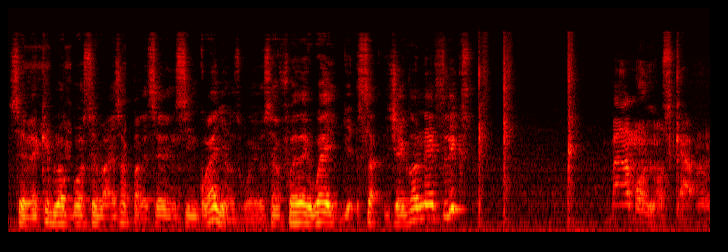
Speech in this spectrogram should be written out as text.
se ve que Blockbuster va a desaparecer en cinco años, güey. O sea, fue de, güey, llegó Netflix, vámonos, cabrón.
